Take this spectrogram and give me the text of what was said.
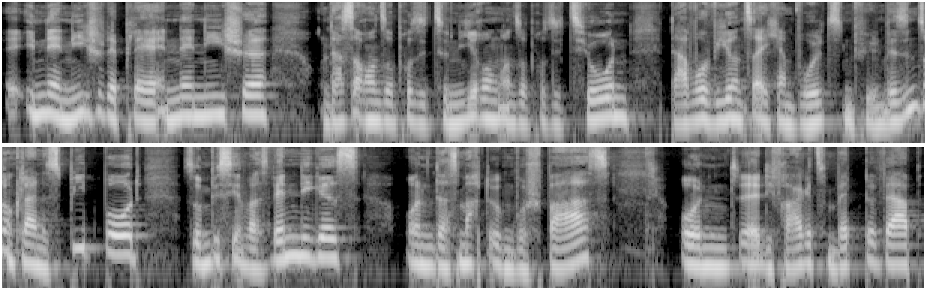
äh, in der Nische, der Player in der Nische. Und das ist auch unsere Positionierung, unsere Position, da wo wir uns eigentlich am wohlsten fühlen. Wir sind so ein kleines Speedboot, so ein bisschen was Wendiges und das macht irgendwo Spaß. Und äh, die Frage zum Wettbewerb,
